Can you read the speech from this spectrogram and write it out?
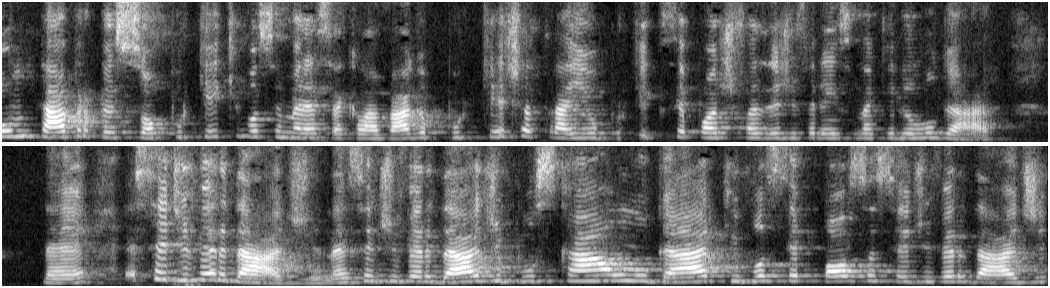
contar para a pessoa por que, que você merece aquela vaga, por que te atraiu, por que, que você pode fazer diferença naquele lugar né? É ser de verdade, né? Ser de verdade, buscar um lugar que você possa ser de verdade,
